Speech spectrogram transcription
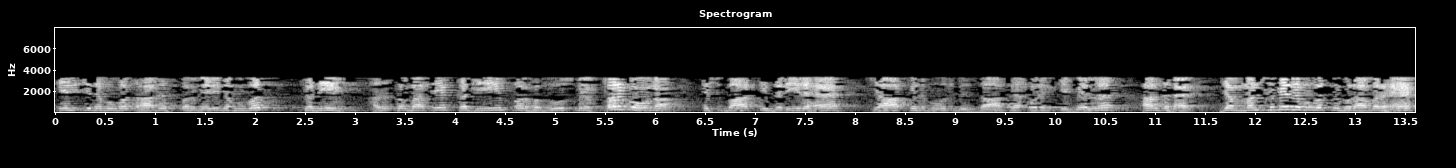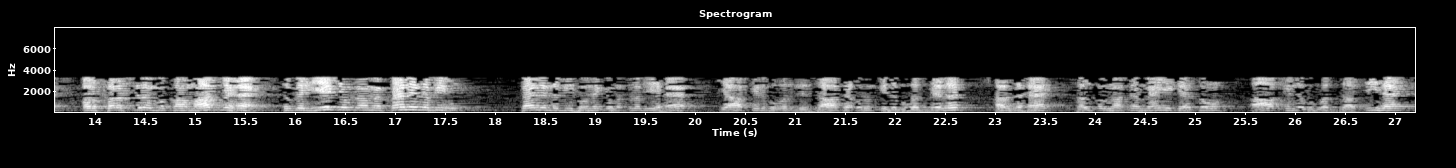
ان کی نبوت حادث پر میری نبوت قدیم۔ حضرت باتیں قدیم اور حدوث میں فرق ہونا اس بات کی ذریعہ ہے کہ آپ کی نبوت بزاد ہے اور ان کی بل عرض ہے۔ جب منصب نبوت میں برابر ہے اور فرق صرف مقامات میں ہے، تو پھر یہ کیوں کہ میں پہلے نبی ہوں؟ پہلے نبی ہونے کا مطلب یہ ہے کہ آپ کی نبوت ذات ہے اور ان کی نبوت بل عرض ہے۔ ہیں میں یہ کہتا ہوں، آپ کی نبوت ذاتی ہے،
